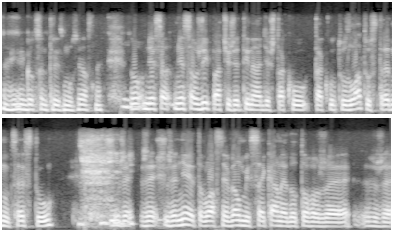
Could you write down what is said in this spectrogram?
Egocentrizmus, jasné. No, mne, sa, mne sa vždy páči, že ty nájdeš takú, takú tú zlatú strednú cestu, že, že, že nie je to vlastne veľmi sekané do toho, že, že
